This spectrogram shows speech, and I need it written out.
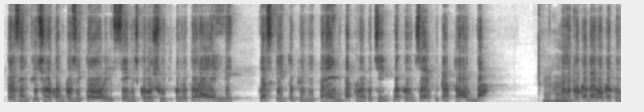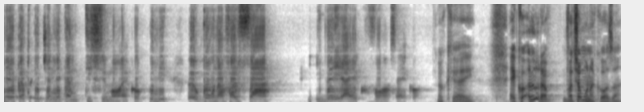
per esempio ci sono compositori semi sconosciuti come Torelli che ha scritto più di 30-35 concerti per tromba uh-huh. nell'epoca barocca, quindi il repertorio ce n'è tantissimo, ecco, quindi è un po' una falsa idea, ecco, forse, ecco. Ok, ecco, allora facciamo una cosa,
